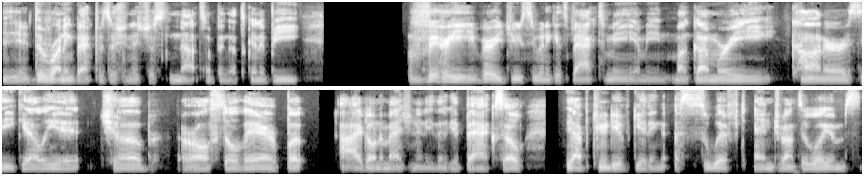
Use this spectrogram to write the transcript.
you know, the running back position is just not something that's going to be very, very juicy when it gets back to me. I mean, Montgomery, Conner, Zeke Elliott, Chubb are all still there, but I don't imagine any of them get back. So the opportunity of getting a Swift and Javonte Williams,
